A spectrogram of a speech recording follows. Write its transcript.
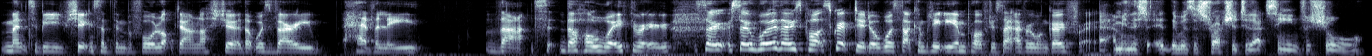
meant to be shooting something before lockdown last year that was very heavily that the whole way through. So so were those parts scripted or was that completely improv just like everyone go for it? I mean, this, there was a structure to that scene for sure,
